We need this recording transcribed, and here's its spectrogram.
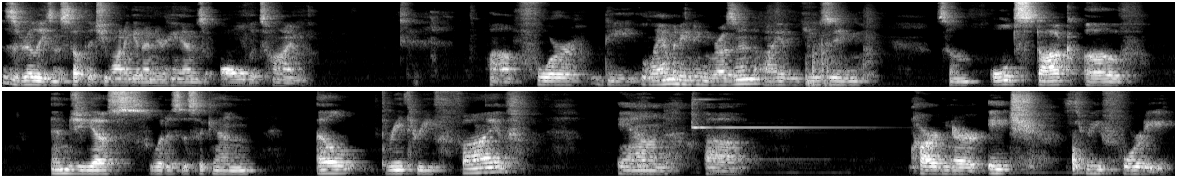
this really isn't stuff that you want to get on your hands all the time. Uh, for the laminating resin, I am using some old stock of MGS, what is this again? L335 and uh, hardener H340.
